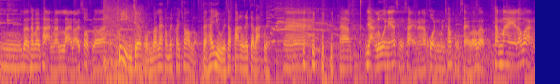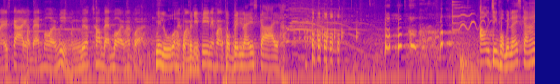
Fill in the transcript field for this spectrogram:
อืมแต่ทำไมผ่านมาหลายร้อยศพแล้ววะผู้หญิงเจอผมตอนแรกเขาไม่ค่อยชอบหรอก แต่ถ้าอยู่ไปสักพักก็จะรักเลย อ่า นะครับ อยากรู้อันเนี้ยสงสัยนะคนมันชอบสงสัยว่าแบบทำไมระหว่างไนท์สกายกับแบดบอยผู้หญิงมันเลือกชอบแบดบอยมากกว่า ไม่รู้ว่าในผความมเป็นคิดพี่ในความคิดผมเป็นพี่ไนท์สกายอะเอาจริงๆผมเป็นไนท์สกาย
